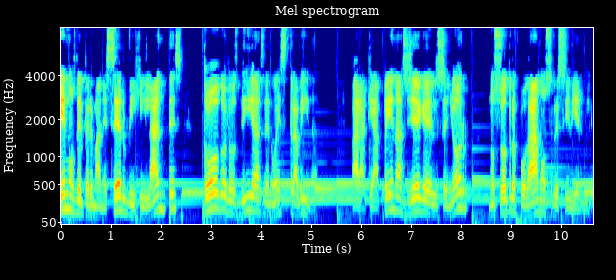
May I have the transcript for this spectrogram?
Hemos de permanecer vigilantes todos los días de nuestra vida, para que apenas llegue el Señor, nosotros podamos recibirle.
